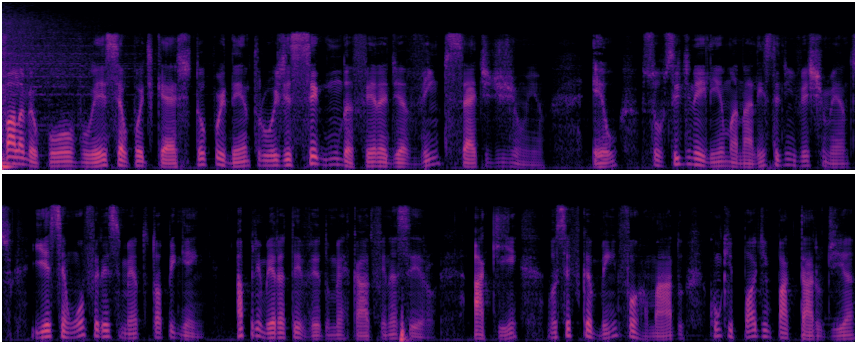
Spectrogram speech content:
Fala meu povo, esse é o podcast Tô por Dentro, hoje segunda-feira, dia 27 de junho. Eu sou Sidney Lima, analista de investimentos, e esse é um oferecimento Top Game, a primeira TV do mercado financeiro. Aqui você fica bem informado com o que pode impactar o dia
